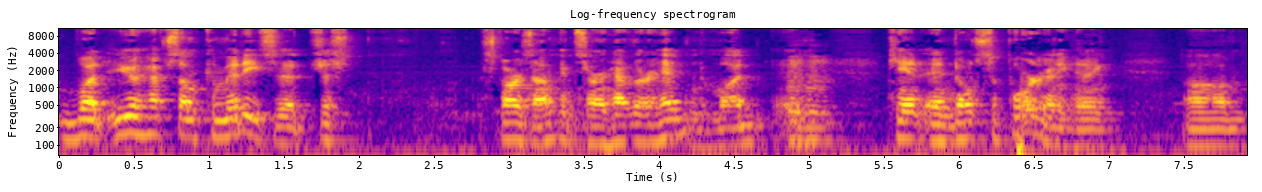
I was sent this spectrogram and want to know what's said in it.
but you have some committees that just, as far as I'm concerned, have their head in the mud and can't and don't support anything. Um,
